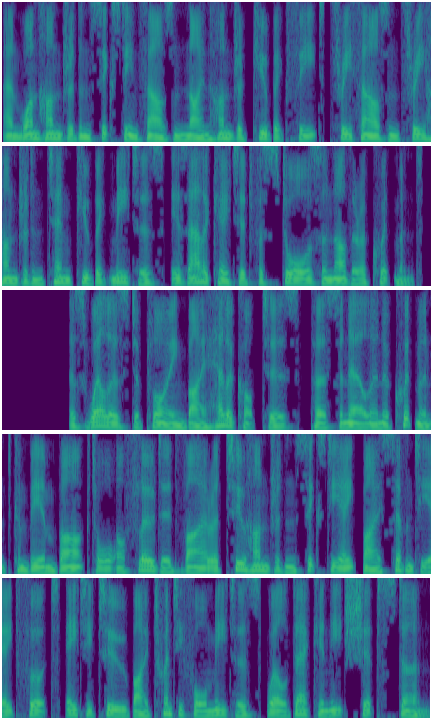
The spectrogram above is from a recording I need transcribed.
and 116,900 cubic feet 3,310 cubic meters is allocated for stores and other equipment as well as deploying by helicopters, personnel and equipment can be embarked or offloaded via a 268 by 78 foot 82 by 24 meters well deck in each ship's stern.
